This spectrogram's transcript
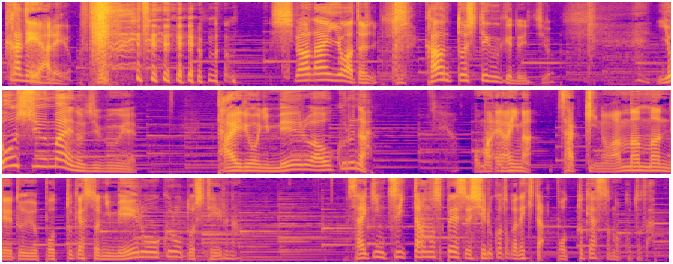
かでやれよ。知らないよ、私。カウントしていくけど、一応。4週前の自分へ、大量にメールは送るな。お前は今、さっきのワンマンマンデーというポッドキャストにメールを送ろうとしているな。最近ツイッターのスペースで知ることができたポッドキャストのことだ。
